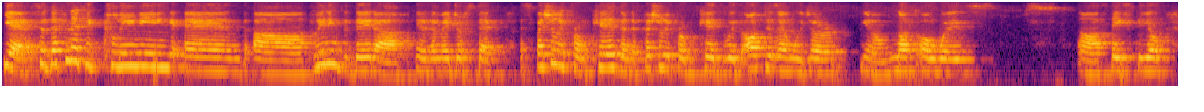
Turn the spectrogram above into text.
yeah, so definitely cleaning and uh, cleaning the data is a major step, especially from kids and especially from kids with autism, which are you know not always uh, stay still.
